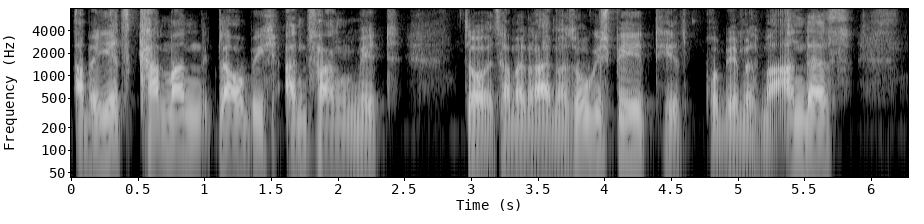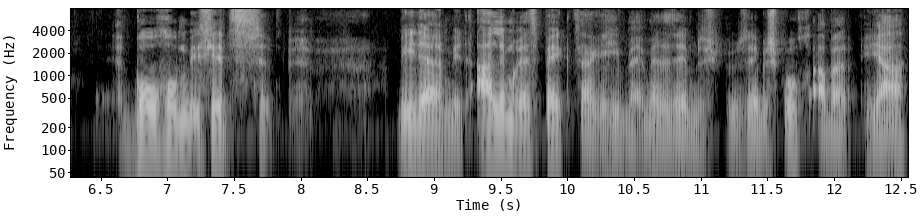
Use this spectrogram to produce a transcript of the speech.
Aber jetzt kann man, glaube ich, anfangen mit, so, jetzt haben wir dreimal so gespielt, jetzt probieren wir es mal anders. Bochum ist jetzt wieder mit allem Respekt, sage ich immer, immer derselbe, derselbe Spruch, aber ja,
